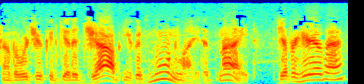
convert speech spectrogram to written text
In other words, you could get a job. You could moonlight at night. Did you ever hear that?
